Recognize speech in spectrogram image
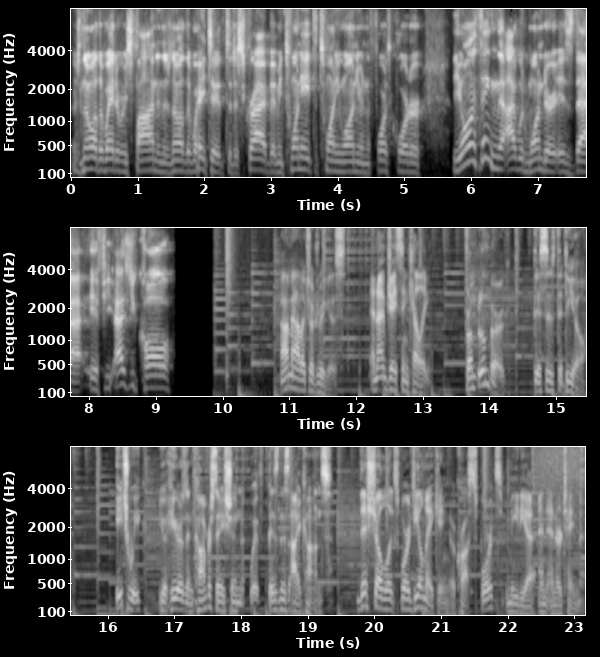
There's no other way to respond, and there's no other way to, to describe. I mean, 28 to 21, you're in the fourth quarter. The only thing that I would wonder is that if you, as you call. I'm Alex Rodriguez. And I'm Jason Kelly. From Bloomberg, this is The Deal. Each week, you'll hear us in conversation with business icons. This show will explore deal making across sports, media, and entertainment.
